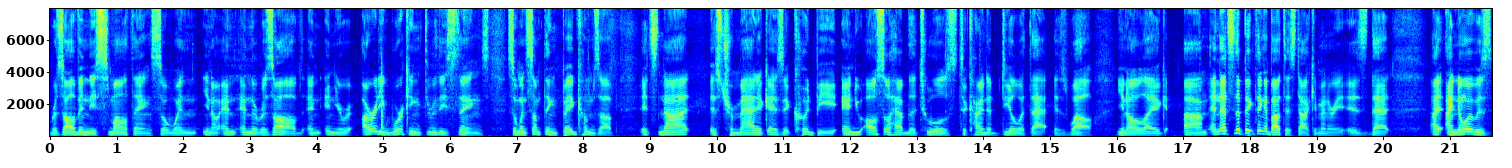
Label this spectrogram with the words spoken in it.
resolving these small things. So when you know and and they're resolved and and you're already working through these things. So when something big comes up it's not as traumatic as it could be. And you also have the tools to kind of deal with that as well. You know like um, and that's the big thing about this documentary is that I, I know it was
